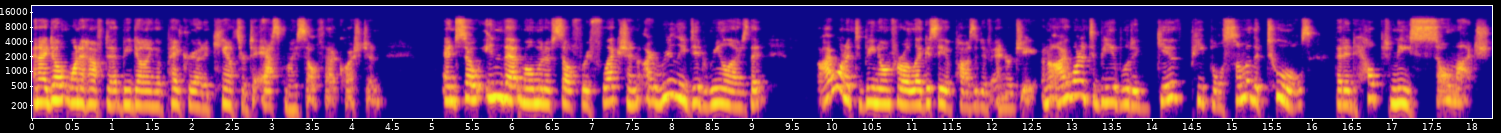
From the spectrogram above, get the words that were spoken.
And I don't want to have to be dying of pancreatic cancer to ask myself that question. And so, in that moment of self reflection, I really did realize that I wanted to be known for a legacy of positive energy. And I wanted to be able to give people some of the tools that had helped me so much,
